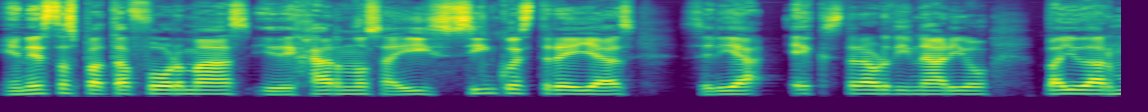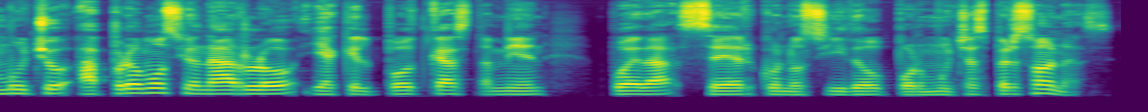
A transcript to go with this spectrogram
en estas plataformas y dejarnos ahí cinco estrellas. Sería extraordinario. Va a ayudar mucho a promocionarlo y a que el podcast también pueda ser conocido por muchas personas.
